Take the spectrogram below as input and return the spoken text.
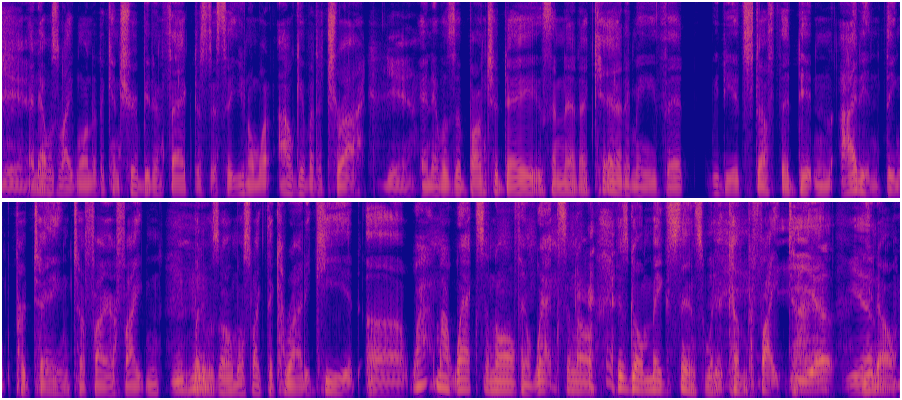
Yeah. And that was like one of the contributing factors to say, you know what, I'll give it a try. Yeah. And it was a bunch of days in that academy that we did stuff that didn't, I didn't think pertained to firefighting, Mm-hmm. but it was almost like the Karate Kid. Uh, why am I waxing off and waxing off? It's gonna make sense when it comes to fight time. Yep, You know,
